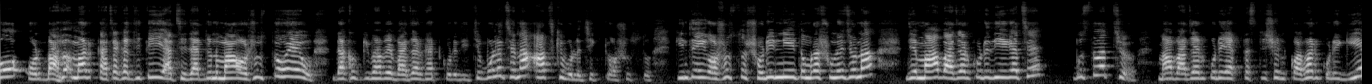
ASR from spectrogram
ও ওর বাবা মার কাছাকাছিতেই আছে, যার জন্য মা অসুস্থ হয়েও দেখো কীভাবে বাজারঘাট করে দিচ্ছে। বলেছে না, আজকে বলেছে একটু অসুস্থ। কিন্তু এই অসুস্থ শরীর নিয়ে তোমরা শুনেছো না যে মা বাজার করে দিয়ে গেছে? বুঝতে পারছ? মা বাজার করে একটা স্টেশন কভার করে গিয়ে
